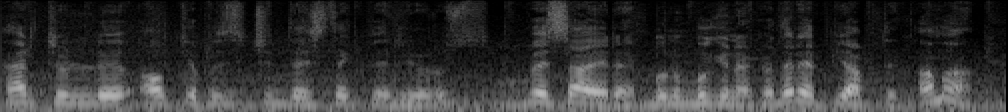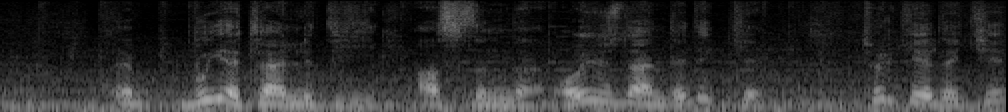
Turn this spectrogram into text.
Her türlü altyapısı için destek veriyoruz vesaire. Bunu bugüne kadar hep yaptık ama e, bu yeterli değil aslında. O yüzden dedik ki Türkiye'deki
